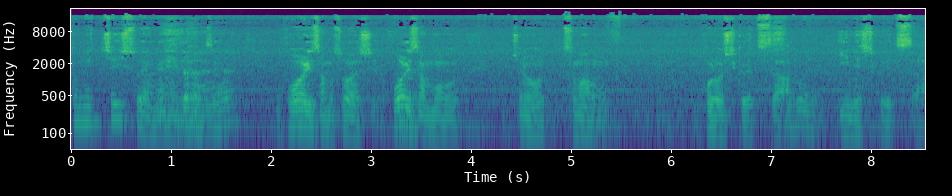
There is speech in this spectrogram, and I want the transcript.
当めっちゃいい人だよねそうだね。ホワリーさんもそうだしホワリーさんもうちの妻もフォローしてくれてさね。いいねしてくれてさもう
